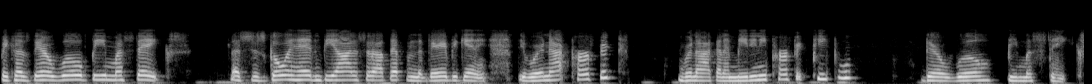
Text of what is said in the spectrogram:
because there will be mistakes. Let's just go ahead and be honest about that from the very beginning. We're not perfect. We're not going to meet any perfect people there will be mistakes.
